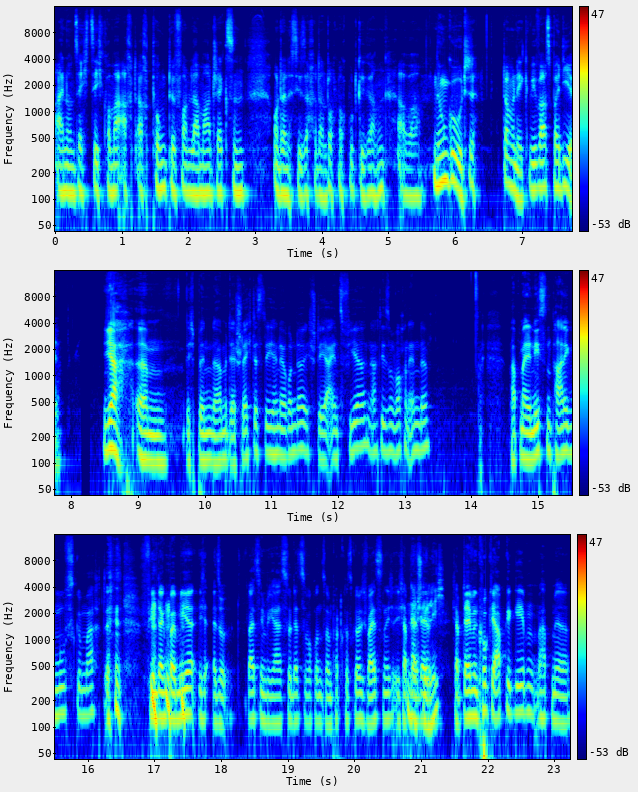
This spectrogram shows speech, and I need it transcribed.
61,88 Punkte von Lamar Jackson und dann ist die Sache dann doch noch gut gegangen. Aber nun gut. Dominik, wie war es bei dir? Ja, ähm, ich bin damit der Schlechteste hier in der Runde. Ich stehe 1-4 nach diesem Wochenende. Hab meine nächsten Panik-Moves gemacht. Vielen Dank bei mir. Ich, also, weiß nicht, hast du letzte Woche unseren Podcast gehört? Ich weiß nicht. Ich habe Natürlich. ich habe Devin Cook ja abgegeben, habe mir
